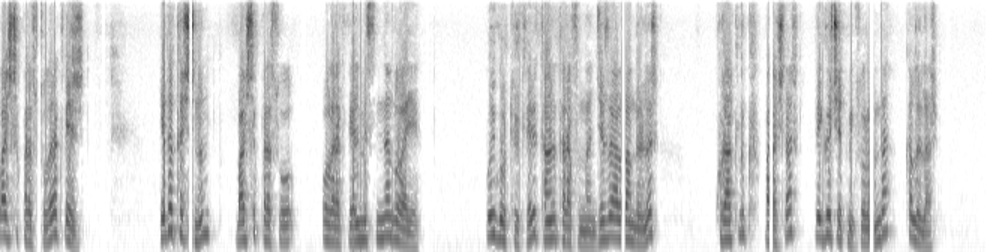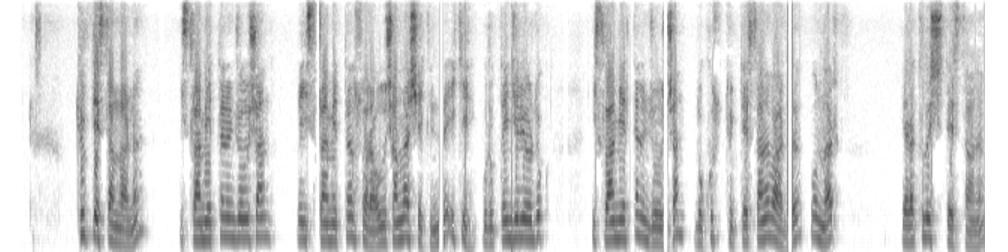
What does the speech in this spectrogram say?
başlık parası olarak verir. Yada taşının başlık parası olarak verilmesinden dolayı Uygur Türkleri Tanrı tarafından cezalandırılır, kuraklık başlar ve göç etmek zorunda kalırlar. Türk destanlarını İslamiyet'ten önce oluşan ve İslamiyet'ten sonra oluşanlar şeklinde iki grupta inceliyorduk. İslamiyet'ten önce oluşan 9 Türk destanı vardı. Bunlar Yaratılış Destanı,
